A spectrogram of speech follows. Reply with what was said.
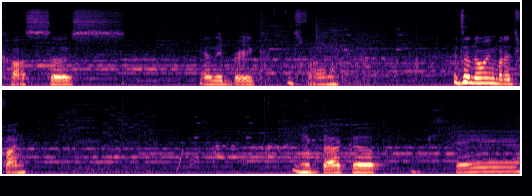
Cost us. Yeah, they break. It's fine. It's annoying, but it's fine. Need backup. Okay.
